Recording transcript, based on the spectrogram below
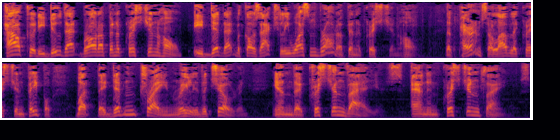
how could he do that brought up in a Christian home? He did that because actually he wasn't brought up in a Christian home. The parents are lovely Christian people, but they didn't train really the children in the Christian values and in Christian things.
